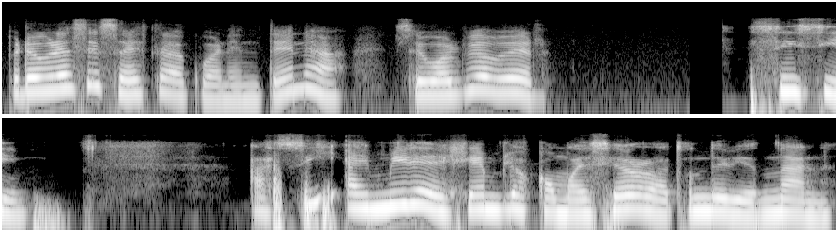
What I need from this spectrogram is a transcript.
pero gracias a esta cuarentena se volvió a ver. Sí, sí. Así hay miles de ejemplos como el cerro ratón de Vietnam,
